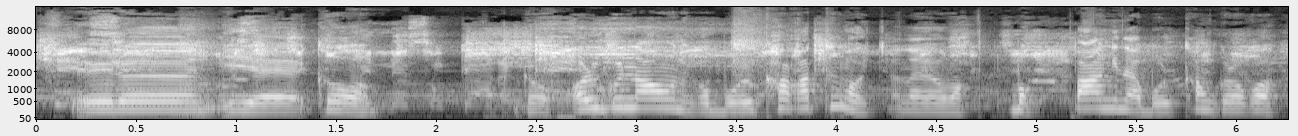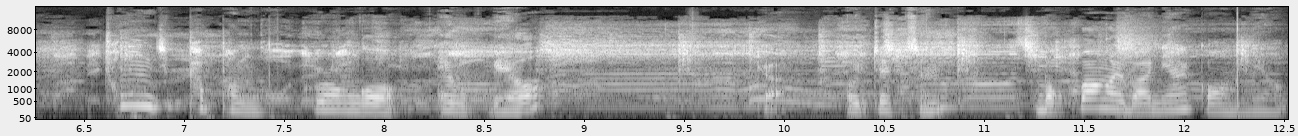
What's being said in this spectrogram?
수요일은 이제 그거 그 얼굴 나오는 거 몰카 같은 거 있잖아요. 막 먹방이나 몰카 그런 거 총집합한 거 그런 거 해볼게요. 자, 어쨌든 먹방을 많이 할 것 같네요.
